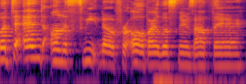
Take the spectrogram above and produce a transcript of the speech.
But to end on a sweet note for all of our listeners out there,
